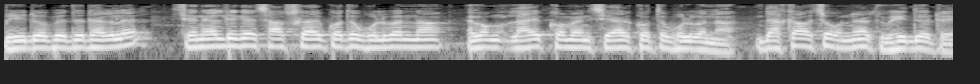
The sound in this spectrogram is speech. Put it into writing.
ভিডিও পেতে থাকলে চ্যানেলটিকে সাবস্ক্রাইব করতে ভুলবেন না এবং লাইক, কমেন্ট, শেয়ার করতে ভুলবেন না। দেখা হচ্ছে অনেক ভিডিওতে।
